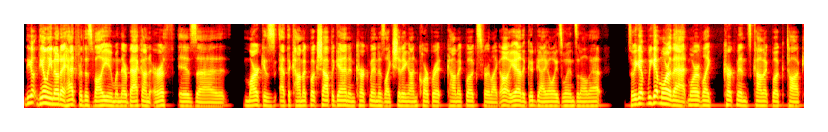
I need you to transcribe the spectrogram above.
The the only note I had for this volume when they're back on Earth is uh Mark is at the comic book shop again and Kirkman is like shitting on corporate comic books for like, oh yeah, the good guy always wins and all that. So we get we get more of that, more of like Kirkman's comic book talk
